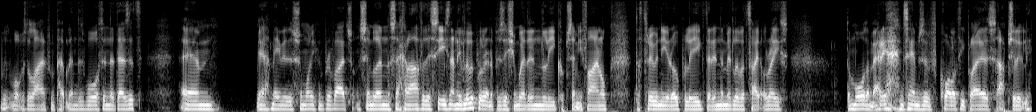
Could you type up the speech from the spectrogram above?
what was the line from Pep Lijnders, water in the desert. Um, yeah, maybe there's someone who can provide something similar in the second half of the season. And if Liverpool are in a position where they're in the League Cup semi-final, they're through in the Europa League, they're in the middle of a title race, the more the merrier in terms of quality players, absolutely.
